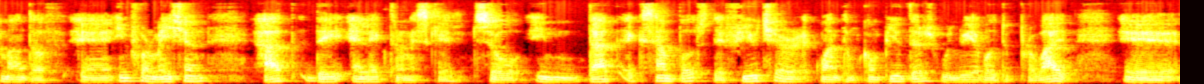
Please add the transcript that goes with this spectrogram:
amount of information at the electron scale. So in that examples the future quantum computers will be able to provide uh,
